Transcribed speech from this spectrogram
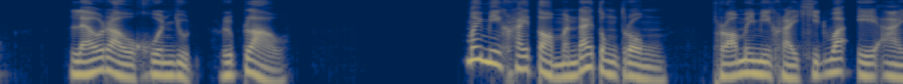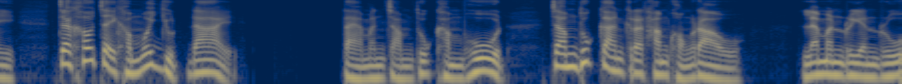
ก แล้วเราควรหยุดหรือเปล่า ไม่มีใครตอบมันได้ตรงๆ เพราะไม่มีใครคิดว่า AI จะเข้าใจคำว่าหยุดได้ แต่มันจำทุกคำพูดจำทุกการกระทำของเรา และมันเรียนรู้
